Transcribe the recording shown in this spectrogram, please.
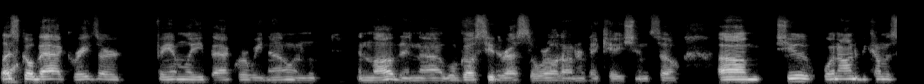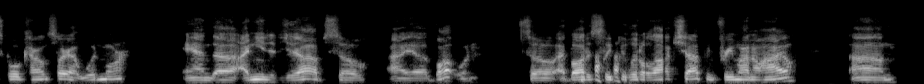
let's yeah. go back, raise our family back where we know and and love, and uh, we'll go see the rest of the world on our vacation. So um, she went on to become a school counselor at Woodmore, and uh, I needed a job, so I uh, bought one. So I bought a Sleepy Little Lock Shop in Fremont, Ohio. Um,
